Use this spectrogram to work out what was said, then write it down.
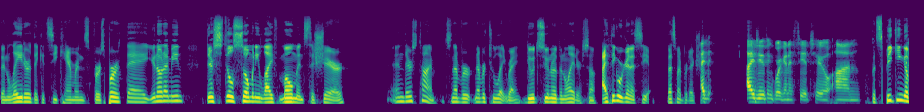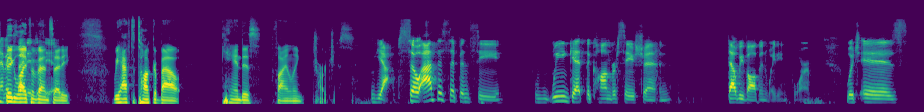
than later. They could see Cameron's first birthday. You know what I mean? There's still so many life moments to share. and there's time. It's never never too late, right? Do it sooner than later. So I think we're gonna see it. That's my prediction. I, th- I do think we're gonna see it too. Um, but speaking of I'm big life to events. Eddie, we have to talk about Candace filing charges. Yeah. So at the sip and see, we get the conversation that we've all been waiting for, which is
